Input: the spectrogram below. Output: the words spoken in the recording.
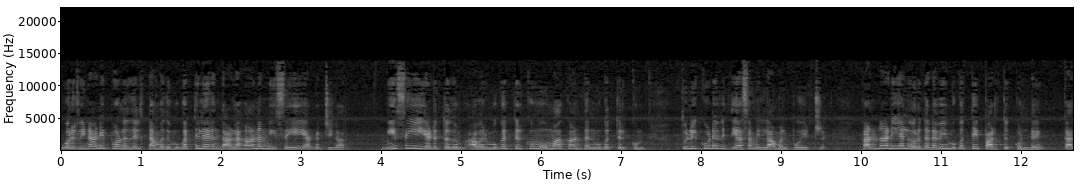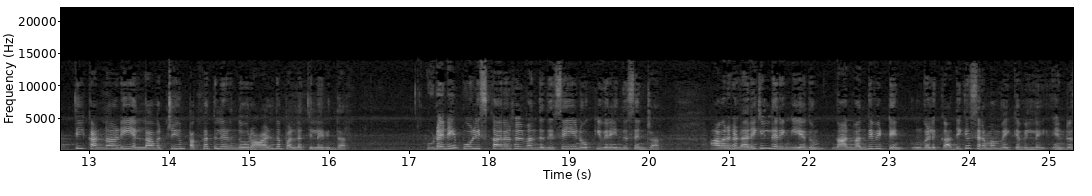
ஒரு வினாடி பொழுதில் தமது முகத்திலிருந்த அழகான மீசையை அகற்றினார். மீசையை எடுத்ததும் அவர் முகத்திற்கும் உமாகாந்தன் முகத்திற்கும் துளிக்கூட வித்தியாசம் இல்லாமல் போயிற்று. கண்ணாடியால் ஒரு தடவை முகத்தை பார்த்து கொண்டு கத்தி கண்ணாடி எல்லாவற்றையும் பக்கத்தில் இருந்த ஒரு ஆழ்ந்த பள்ளத்தில் எறிந்தார். உடனே போலீஸ்காரர்கள் வந்த திசையை நோக்கி விரைந்து சென்றார். அவர்கள் அருகில் நெருங்கியதும் நான் வந்துவிட்டேன். உங்களுக்கு அதிக சிரமம் வைக்கவில்லை என்று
